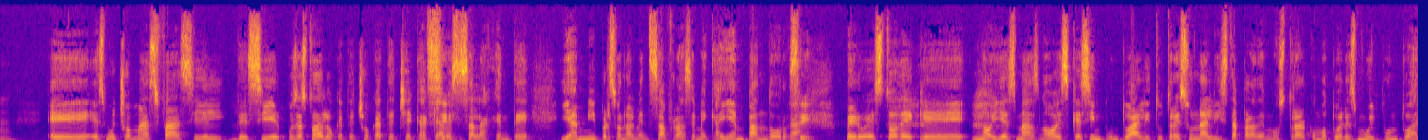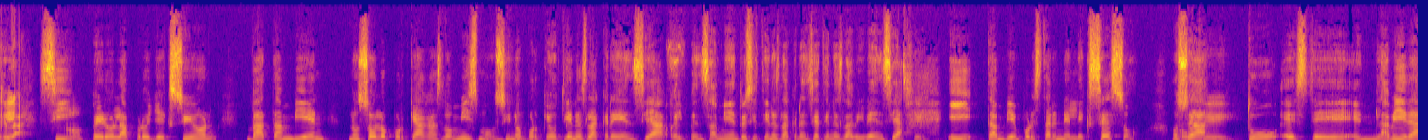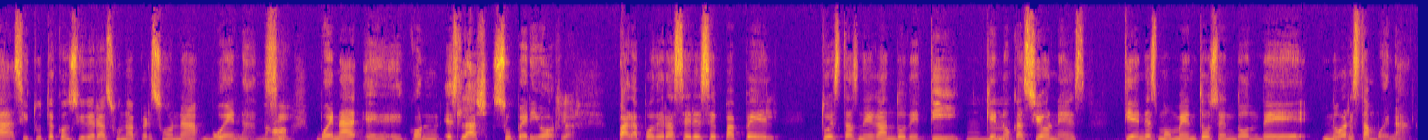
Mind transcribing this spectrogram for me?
Eh, es mucho más fácil decir, pues esto de lo que te choca, te checa, que a veces a la gente, y a mí personalmente esa frase me caía en pandorga, pero esto de que, no, y es más, ¿no? Es que es impuntual y tú traes una lista para demostrar cómo tú eres muy puntual. Claro. Sí, pero la proyección va también no solo porque hagas lo mismo, sino porque o tienes la creencia, el pensamiento, y si tienes la creencia tienes la vivencia, y también por estar en el exceso. O sea, tú este, en la vida, si tú te consideras una persona buena, ¿no? Buena eh, con slash superior, para poder hacer ese papel, tú estás negando de ti que en ocasiones tienes momentos en donde no eres tan buena.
